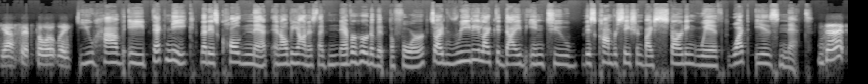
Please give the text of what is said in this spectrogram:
Yes, absolutely. You have a technique that is called NET, and I'll be honest, I've never heard of it before. So I'd really like to dive into this conversation conversation by starting with what is NET? NET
